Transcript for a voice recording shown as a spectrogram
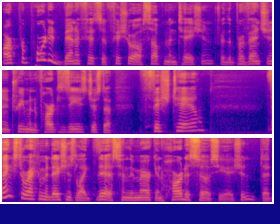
Are purported benefits of fish oil supplementation for the prevention and treatment of heart disease just a fish fishtail? Thanks to recommendations like this from the American Heart Association, that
